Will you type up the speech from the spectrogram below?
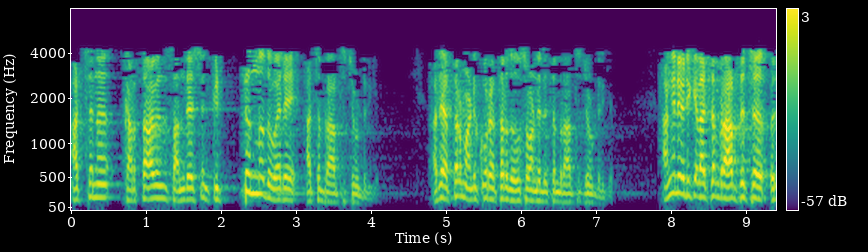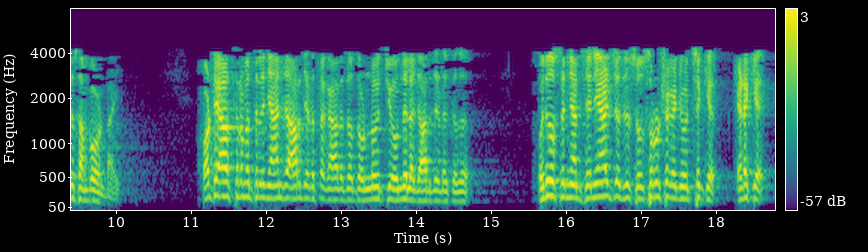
അച്ഛന് കർത്താവിൽ സന്ദേശം കിട്ടുന്നത് വരെ അച്ഛൻ പ്രാർത്ഥിച്ചുകൊണ്ടിരിക്കും. അത് എത്ര മണിക്കൂർ എത്ര ദിവസമാണെങ്കിലും അച്ഛൻ പ്രാർത്ഥിച്ചുകൊണ്ടിരിക്കും. അങ്ങനെ ഒരിക്കൽ അച്ഛൻ പ്രാർത്ഥിച്ച് ഒരു സംഭവം ഉണ്ടായി. കോട്ടയാശ്രമത്തിൽ ഞാൻ ചാർജ് എടുത്ത കാലത്ത് തൊണ്ണൂറ്റി ഒന്നിലാണ് ചാർജ് എടുത്തത്. ഒരു ദിവസം ഞാൻ ശനിയാഴ്ച ഒരു ശുശ്രൂഷ കഴിഞ്ഞ് ഉച്ചയ്ക്ക് ഇടയ്ക്ക്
